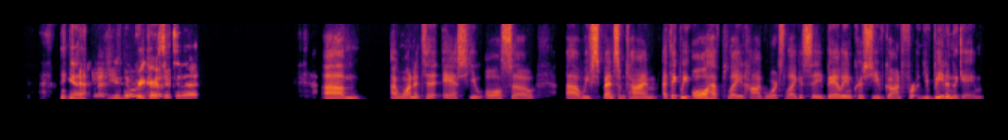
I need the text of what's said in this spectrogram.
yeah, yeah G4 the precursor to that. Um, I wanted to ask you also. Uh, we've spent some time. I think we all have played Hogwarts Legacy. Bailey and Chris, you've gone for you've beaten the game.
